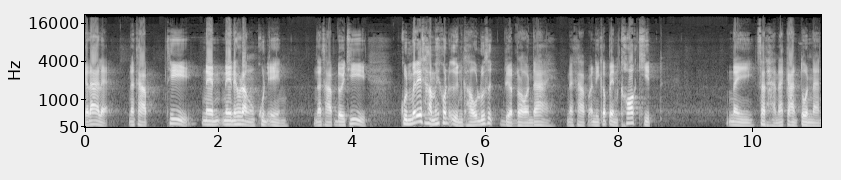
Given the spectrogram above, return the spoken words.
ก็ได้แหละนะครับ ที่ในในแนวทางของคุณเองนะครับ โดยที่คุณไม่ได้ทำให้คนอื่นเขารู้สึกเดือดร้อนได้นะครับ อันนี้ก็เป็นข้อคิดในสถานการณ์ตัวนั้น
